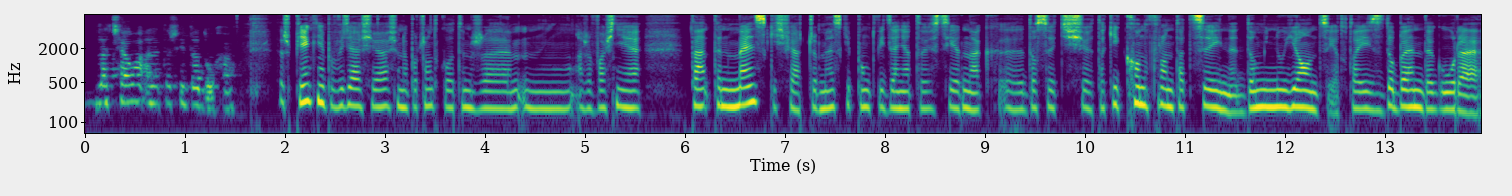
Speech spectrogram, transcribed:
dla ciała, ale też i dla ducha. Też pięknie powiedziałaś, Joasiu, na początku o tym, że, mm, że właśnie ta, ten męski świat, czy męski punkt widzenia to jest jednak y, dosyć taki konfrontacyjny, dominujący. Ja tutaj zdobędę górę,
